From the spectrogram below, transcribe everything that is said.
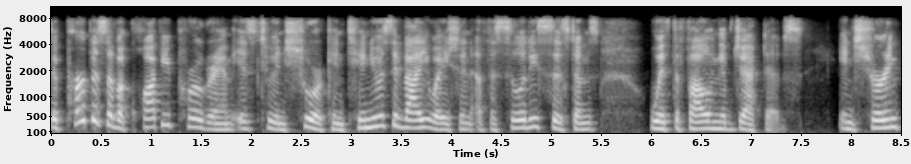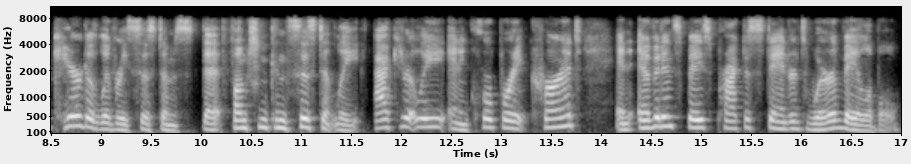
The purpose of a QAPI program is to ensure continuous evaluation of facility systems with the following objectives. Ensuring care delivery systems that function consistently, accurately, and incorporate current and evidence based practice standards where available,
